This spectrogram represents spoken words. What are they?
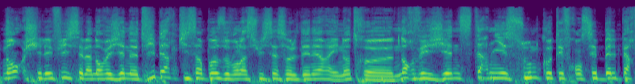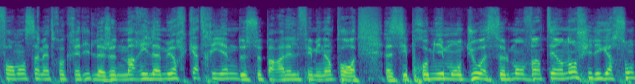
Non, chez les filles, c'est la Norvégienne Dviberg qui s'impose devant la Suissesse Holdener et une autre euh, Norvégienne, Sterniesund. Côté français, belle performance à mettre au crédit de la jeune Marie Lamure, quatrième de ce parallèle féminin pour euh, ses premiers mondiaux à seulement 21 ans. Chez les garçons,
